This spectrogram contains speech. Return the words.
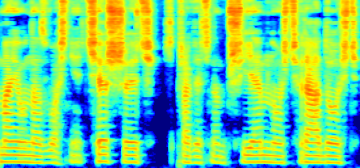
mają nas właśnie cieszyć, sprawiać nam przyjemność, radość,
